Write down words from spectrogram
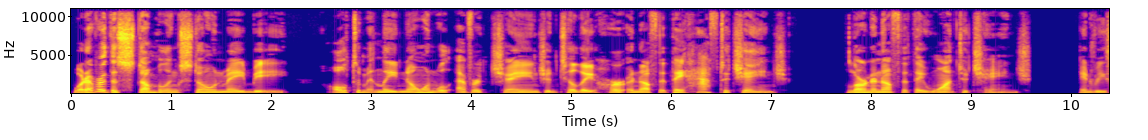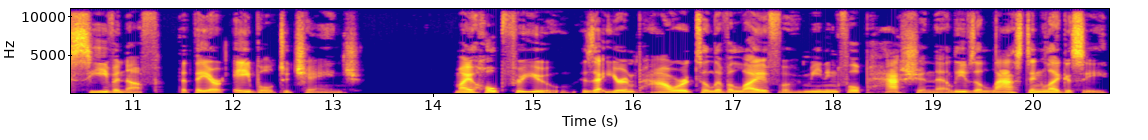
Whatever the stumbling stone may be, ultimately no one will ever change until they hurt enough that they have to change, learn enough that they want to change, and receive enough that they are able to change. My hope for you is that you're empowered to live a life of meaningful passion that leaves a lasting legacy,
